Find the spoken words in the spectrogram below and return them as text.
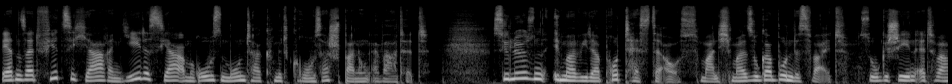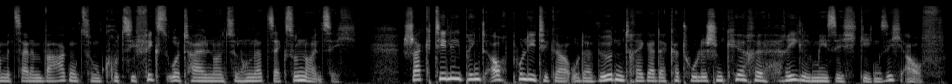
werden seit 40 Jahren jedes Jahr am Rosenmontag mit großer Spannung erwartet. Sie lösen immer wieder Proteste aus, manchmal sogar bundesweit. So geschehen etwa mit seinem Wagen zum Kruzifixurteil 1996. Jacques Tilly bringt auch Politiker oder Würdenträger der katholischen Kirche regelmäßig gegen sich auf.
